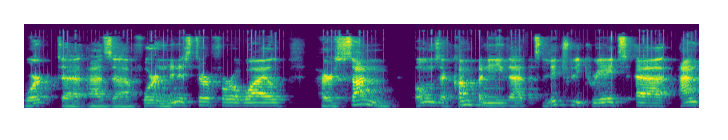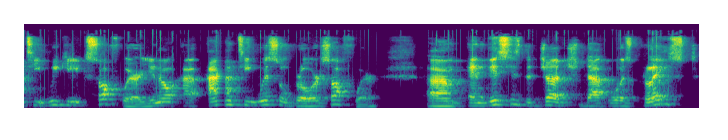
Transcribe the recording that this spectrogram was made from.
worked uh, as a foreign minister for a while. Her son owns a company that literally creates uh, anti-WikiLeaks software, you know, uh, anti-whistleblower software. Um, and this is the judge that was placed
